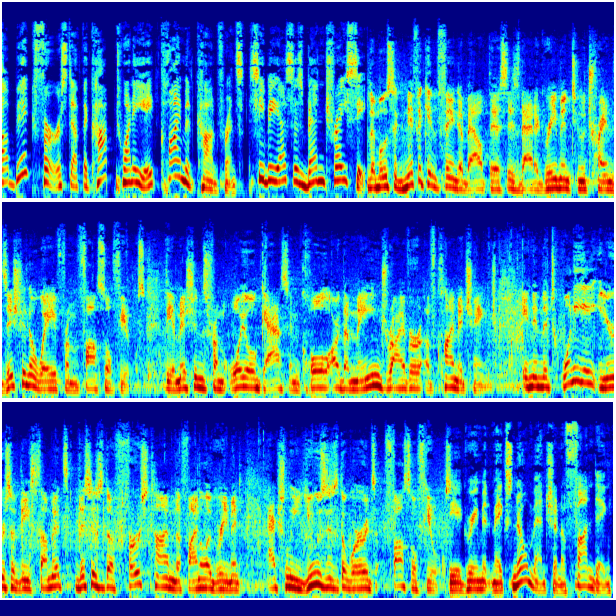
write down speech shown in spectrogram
A big first at the COP28 climate conference. CBS's Ben Tracy. The most significant thing about this is that agreement to transition away from fossil fuels. The emissions from oil, gas, and coal are the main driver of climate change. And in the 28 years of these summits, this is the first time the final agreement actually uses the words fossil fuels. The agreement makes no mention of funding.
